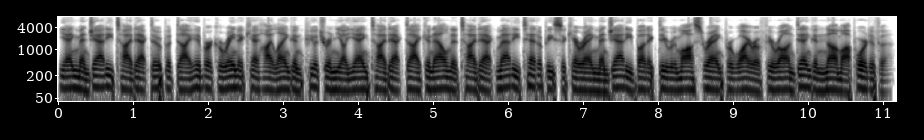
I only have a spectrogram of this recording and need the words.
yang menjadi tidak dapat dihibur karena kehilangan putranya yang tidak dikenalnya tidak mati tetapi sekarang menjadi budak di rumah serang perwira Firaun dengan nama Potiphar.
